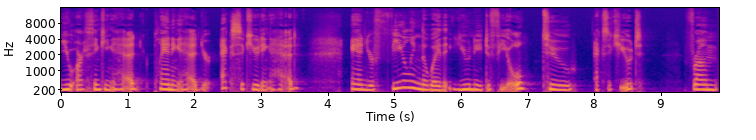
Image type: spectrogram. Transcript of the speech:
you are thinking ahead, planning ahead, you're executing ahead, and you're feeling the way that you need to feel to execute from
